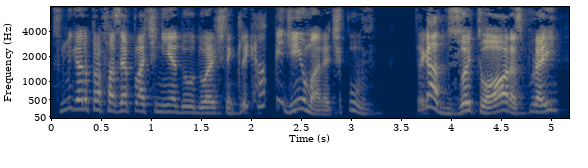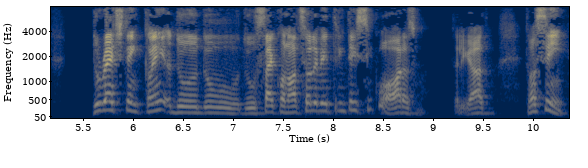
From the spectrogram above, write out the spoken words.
se não me engano, para fazer a platininha do, do Ratchet Clank é rapidinho, mano. É tipo, tá ligado? 18 horas, por aí. Do Ratchet Clank, do, do, do Psychonauts eu levei 35 horas, mano. Tá ligado? Então, assim,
